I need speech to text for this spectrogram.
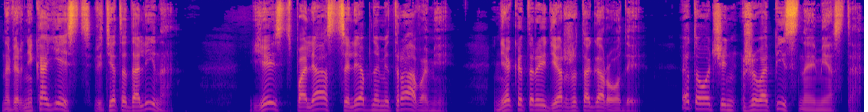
«Наверняка есть, ведь это долина». «Есть поля с целебными травами. Некоторые держат огороды. Это очень живописное место.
